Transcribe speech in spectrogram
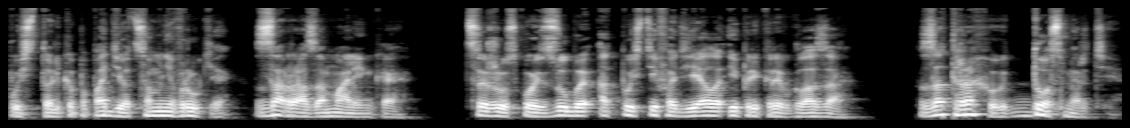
Пусть только попадется мне в руки, зараза маленькая. Цежу сквозь зубы, отпустив одеяло и прикрыв глаза. Затрахаю до смерти.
